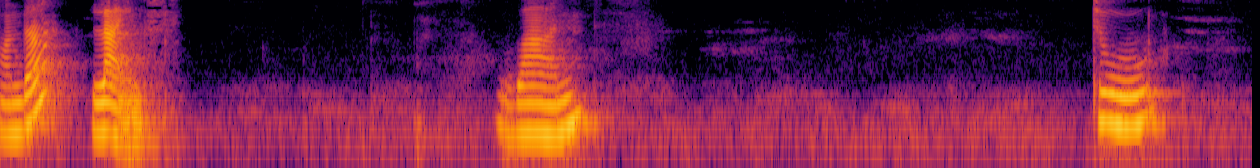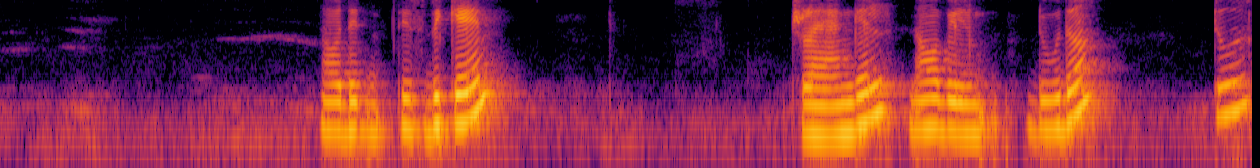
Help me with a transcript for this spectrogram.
on the lines. One, two, now this became triangle. Now we'll do the two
